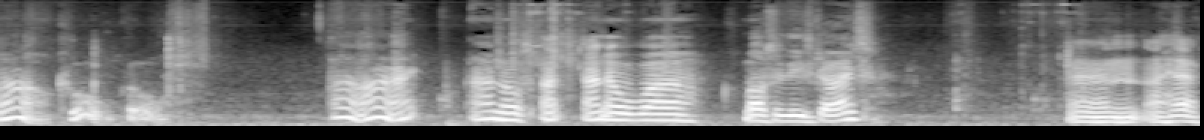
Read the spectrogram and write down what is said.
Oh, cool, cool. Oh, all right. I know, I, I know uh, most of these guys, and I have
